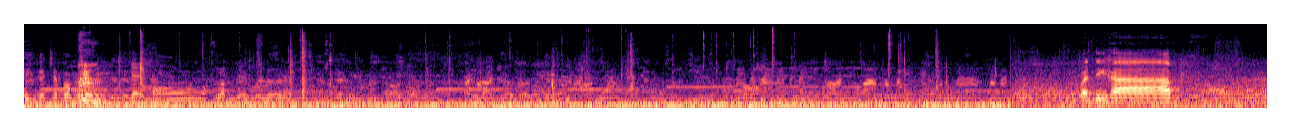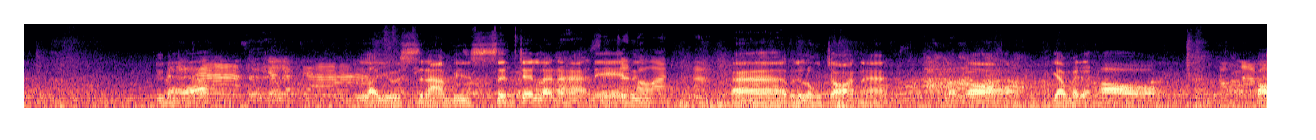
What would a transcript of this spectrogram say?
บินก็จะประมาณนี้ใหญ่มากลำใหญ่เบ้อเลย วัสดีครับอยู่ไหนแล้วสุดยอดแล้วจ้าเราอยู่สนามบินเซนเจิ้นแล้วนะฮะนี่เจอเพิ่งขอวันอะอ่าเพิ่งลงจอดนะฮะ แล้วก็ยังไม่ได้เข้าตอ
